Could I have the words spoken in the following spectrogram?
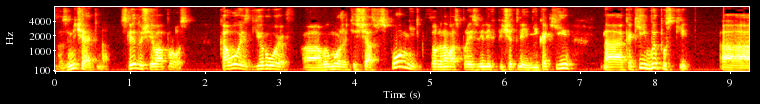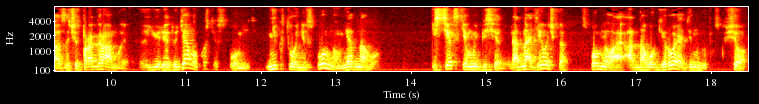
Замечательно. Следующий вопрос. Кого из героев а, вы можете сейчас вспомнить, которые на вас произвели впечатление, какие какие выпуски а, значит, программы Юрия Дудя вы можете вспомнить? Никто не вспомнил ни одного из тех, с кем мы беседовали. Одна девочка вспомнила одного героя, один выпуск. Все.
